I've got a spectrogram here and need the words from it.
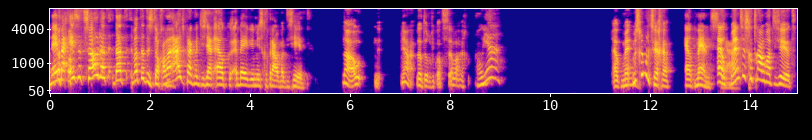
Nee, maar is het zo dat, dat... Want dat is toch al een uitspraak wat je zegt, elke medium is getraumatiseerd. Nou, ja, dat durf ik wel te stellen eigenlijk. Oh ja? Elk me- misschien moet ik zeggen. Elk mens. Elk mens is getraumatiseerd.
